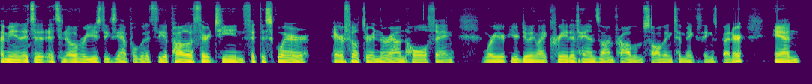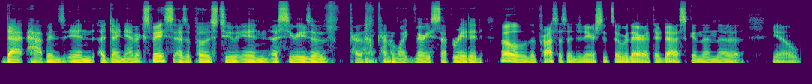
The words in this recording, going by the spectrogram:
i mean it's a it's an overused example but it's the apollo 13 fit the square air filter in the round hole thing where you're, you're doing like creative hands-on problem solving to make things better. And that happens in a dynamic space as opposed to in a series of kind of, kind of like very separated oh the process engineer sits over there at their desk and then the you know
